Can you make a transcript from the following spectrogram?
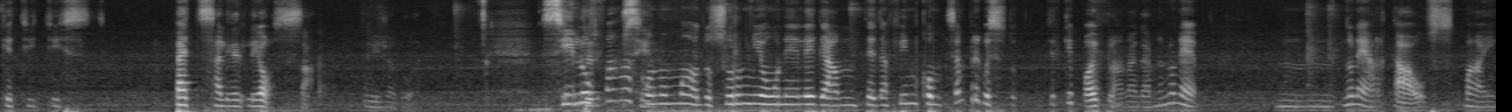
che ti, ti spezza le, le ossa. Ouija 2. Sì, e lo per- fa sì. con un modo sornione, elegante, da film com- sempre questo perché poi Flanagan non è mm, non è art house mai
